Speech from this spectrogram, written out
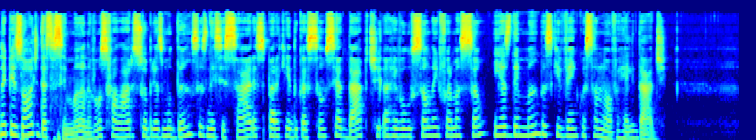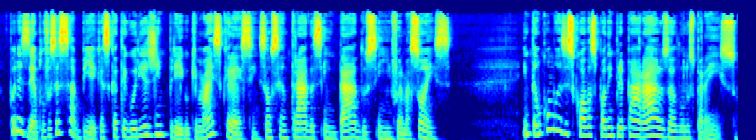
No episódio dessa semana, vamos falar sobre as mudanças necessárias para que a educação se adapte à revolução da informação e às demandas que vêm com essa nova realidade. Por exemplo, você sabia que as categorias de emprego que mais crescem são centradas em dados e informações? Então, como as escolas podem preparar os alunos para isso?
